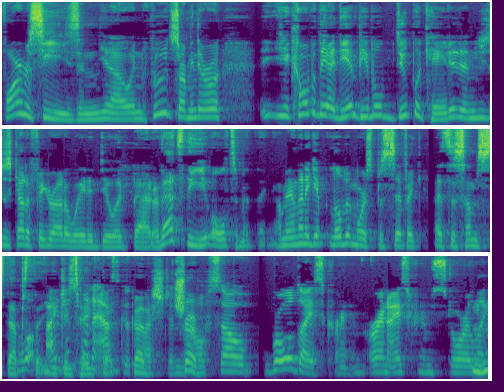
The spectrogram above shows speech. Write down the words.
pharmacies and you know and food store? I mean there are you come up with the idea and people duplicate it and you just got to figure out a way to do it better. That's the ultimate thing. I mean i'm going to get a little bit more specific as to some steps Well, that you I can just take want to ask a question sure. though. So, rolled ice cream or an ice cream store, like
